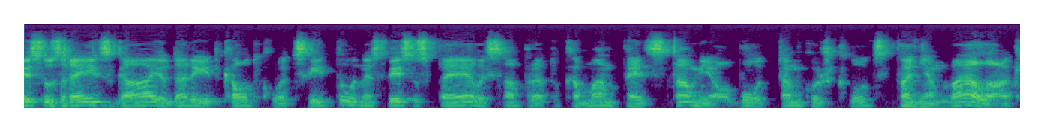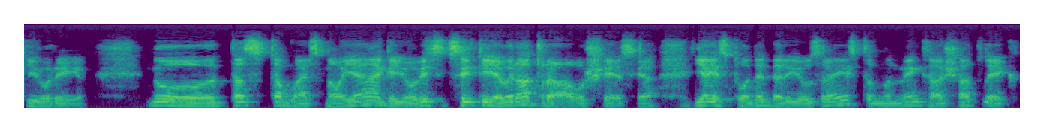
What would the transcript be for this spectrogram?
Es uzreiz gāju darīt kaut ko citu, un es visu spēli sapratu, ka man pēc tam jau būtu tam, kurš kluci paņem vēlāk jūriju. Nu, tas tam vairs nav jēga, jo visi citi jau ir atrāvušies. Ja, ja es to nedarīju uzreiz, tad man vienkārši atliek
